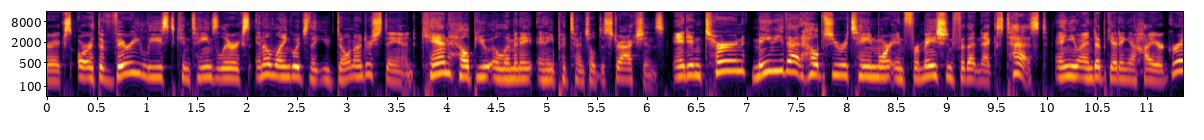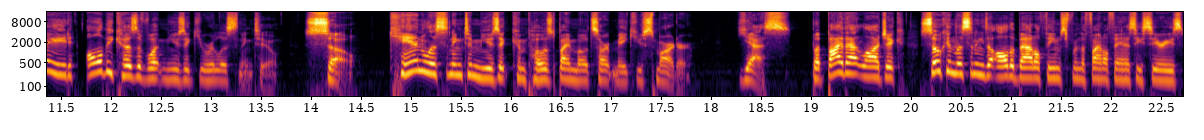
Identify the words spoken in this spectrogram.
lyrics or at the very least contains lyrics in a language that you don't understand can help you eliminate any potential distractions. And in turn, maybe that helps you retain more information for that next test and you end up getting a higher grade all because of what music you were listening to. So, can listening to music composed by Mozart make you smarter? Yes. But by that logic, so can listening to all the battle themes from the Final Fantasy series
